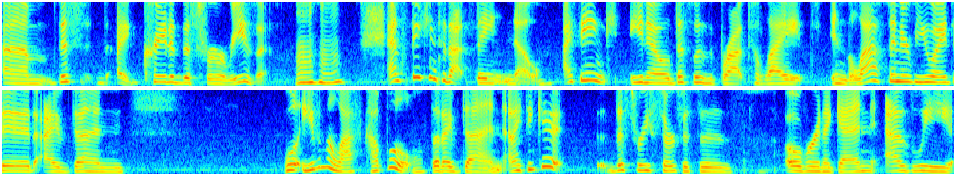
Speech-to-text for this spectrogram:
um, this I created this for a reason. hmm And speaking to that, saying no, I think, you know, this was brought to light in the last interview I did. I've done, well, even the last couple that I've done. And I think it, this resurfaces over and again as we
